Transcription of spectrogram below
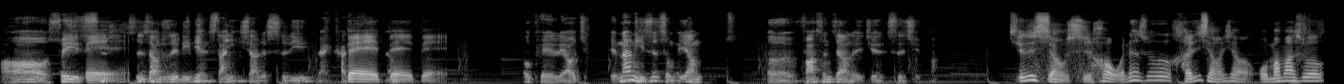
哦，所以视视障就是零点三以下的视力来看。对对对。OK，了解。那你是怎么样呃发生这样的一件事情吗？其实小时候，我那时候很小很小，我妈妈说，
